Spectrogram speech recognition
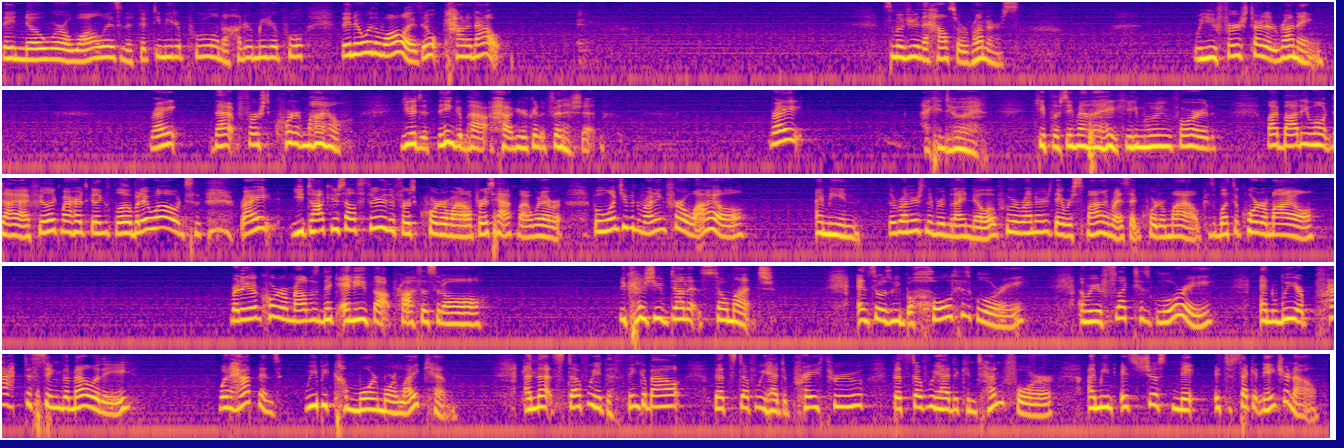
They know where a wall is in a 50 meter pool and a 100 meter pool. They know where the wall is. They don't count it out. Some of you in the house are runners. When you first started running, right? That first quarter mile, you had to think about how you're going to finish it. Right? I can do it. Keep lifting my leg, keep moving forward. My body won't die. I feel like my heart's going to explode, but it won't. Right? You talk yourself through the first quarter mile, first half mile, whatever. But once you've been running for a while, I mean, the runners in the room that I know of who are runners, they were smiling when I said quarter mile, because what's a quarter mile? Running a quarter mile doesn't take any thought process at all because you've done it so much. And so as we behold his glory and we reflect his glory and we are practicing the melody, what happens? We become more and more like him. And that stuff we had to think about, that stuff we had to pray through, that stuff we had to contend for, I mean, it's just, na- it's a second nature now.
